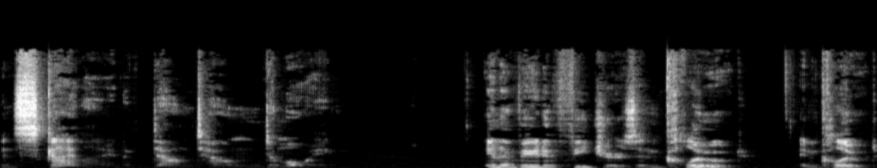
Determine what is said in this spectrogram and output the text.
and skyline of downtown Des Moines. Innovative features include include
